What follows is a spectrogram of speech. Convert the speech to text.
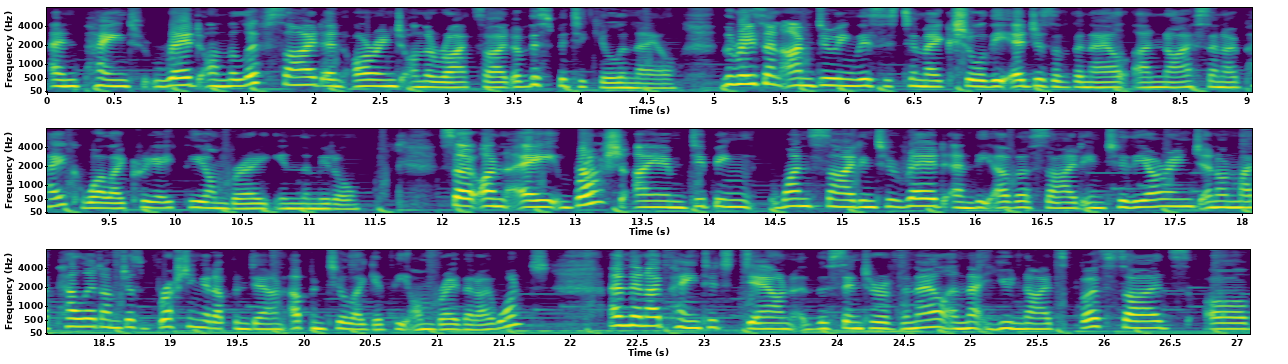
and paint red on the left side and orange on the right side of this particular nail. The reason I'm doing this is to make sure the edges of the nail are nice and opaque while I create the ombre in the middle. So on a brush I am dipping one side into red and the other side into the orange and on my palette I'm just brushing it up and down up until I get the ombre that I want and then I paint it down the center of the nail and that unites both sides of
